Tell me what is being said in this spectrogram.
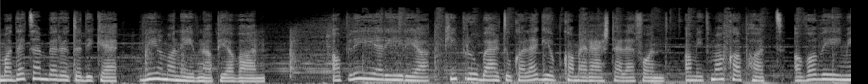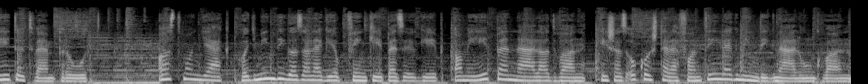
Ma december 5-e, Vilma névnapja van. A Player írja, kipróbáltuk a legjobb kamerás telefont, amit ma kaphatsz, a Huawei Mate 50 Pro-t. Azt mondják, hogy mindig az a legjobb fényképezőgép, ami éppen nálad van, és az okostelefon tényleg mindig nálunk van.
